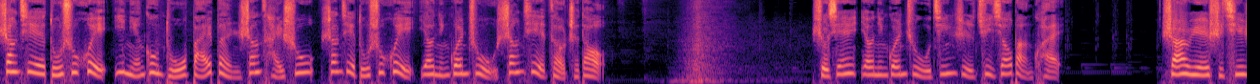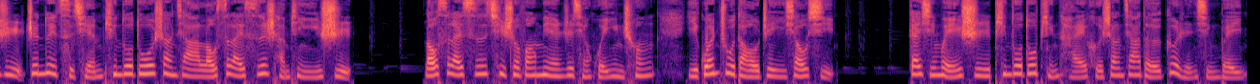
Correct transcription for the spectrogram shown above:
商界读书会一年共读百本商财书，商界读书会邀您关注商界早知道。首先邀您关注今日聚焦板块。十二月十七日，针对此前拼多多上架劳斯莱斯产品一事，劳斯莱斯汽车方面日前回应称，已关注到这一消息。该行为是拼多多平台和商家的个人行为，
